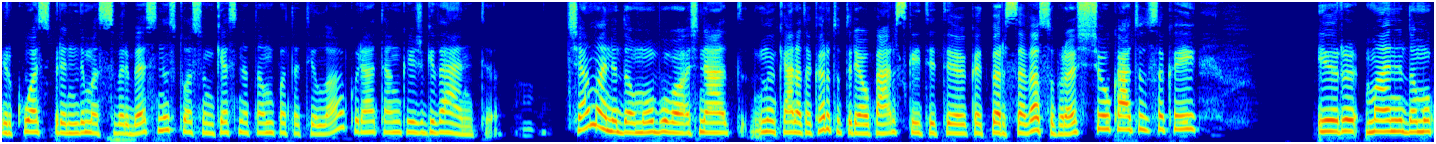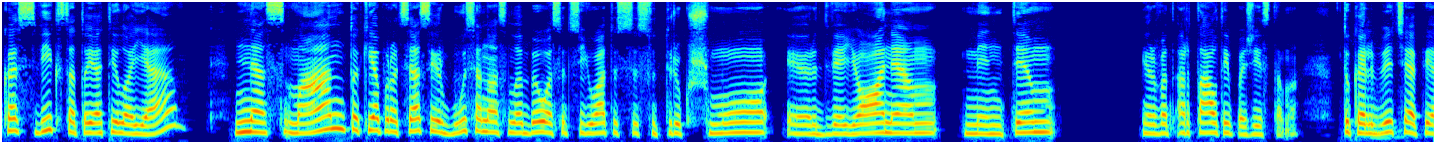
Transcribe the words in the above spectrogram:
Ir kuo sprendimas svarbesnis, tuo sunkesnė tampa ta tyla, kurią tenka išgyventi. Čia man įdomu buvo, aš net nu, keletą kartų turėjau perskaityti, kad per save suprasčiau, ką tu sakai. Ir man įdomu, kas vyksta toje tyloje, nes man tokie procesai ir būsenos labiau asocijuotųsi su triukšmu ir dviejonėm, mintim. Ir vat, ar tau tai pažįstama? Tu kalbi čia apie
